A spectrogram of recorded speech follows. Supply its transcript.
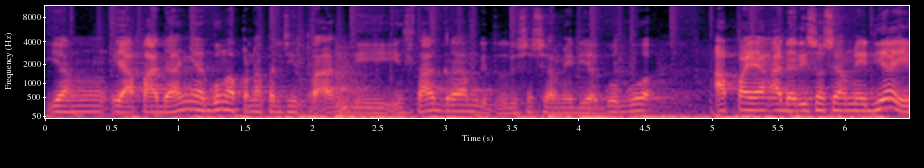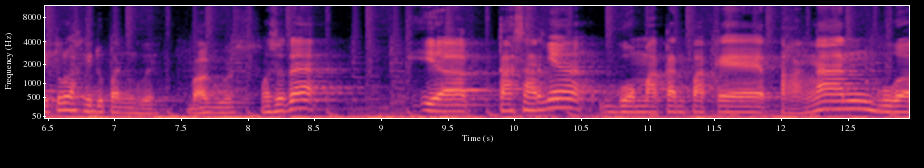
yang ya apa adanya. Gue nggak pernah pencitraan di Instagram gitu, di sosial media gue. Gue apa yang ada di sosial media ya itulah kehidupan gue. Bagus. Maksudnya ya kasarnya gue makan pakai tangan, gue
